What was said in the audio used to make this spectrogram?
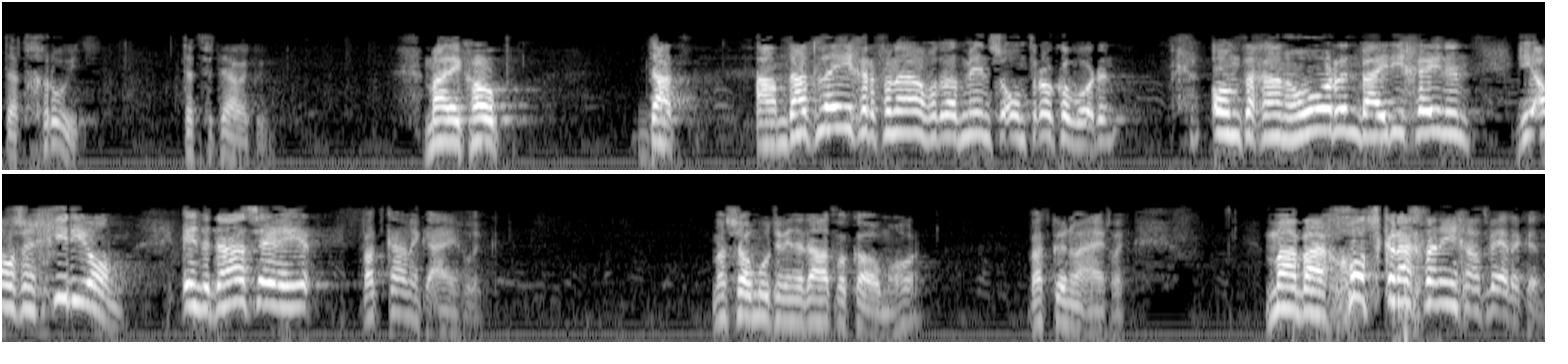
dat groeit. Dat vertel ik u. Maar ik hoop dat aan dat leger vanavond wat mensen ontrokken worden. Om te gaan horen bij diegenen die als een Gideon inderdaad zeggen, heer, wat kan ik eigenlijk? Maar zo moeten we inderdaad wel komen hoor. Wat kunnen we eigenlijk? Maar waar Gods kracht dan in gaat werken.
